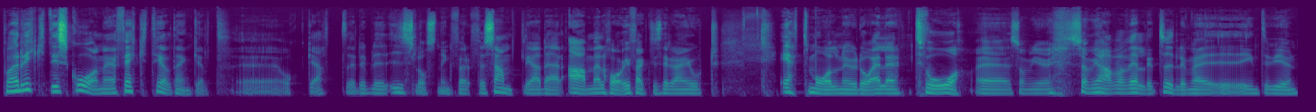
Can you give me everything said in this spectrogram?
på en riktig Skåne-effekt helt enkelt. Eh, och att det blir islossning för, för samtliga där. Amel har ju faktiskt redan gjort ett mål nu då, eller två, eh, som, ju, som ju han var väldigt tydlig med i intervjun.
